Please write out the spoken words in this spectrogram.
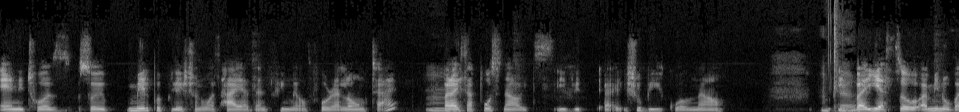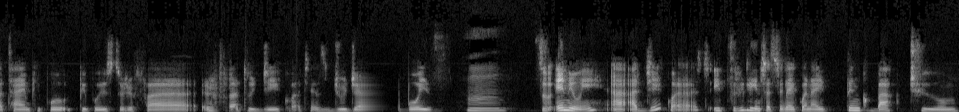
And it was, so male population was higher than female for a long time. But I suppose now it's, if it, uh, it should be equal now. okay. But yes, so I mean, over time, people people used to refer refer to JKUAT as Juja Boys. Mm, So anyway, uh, at JKUAT, it's really interesting. Like when I think back to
